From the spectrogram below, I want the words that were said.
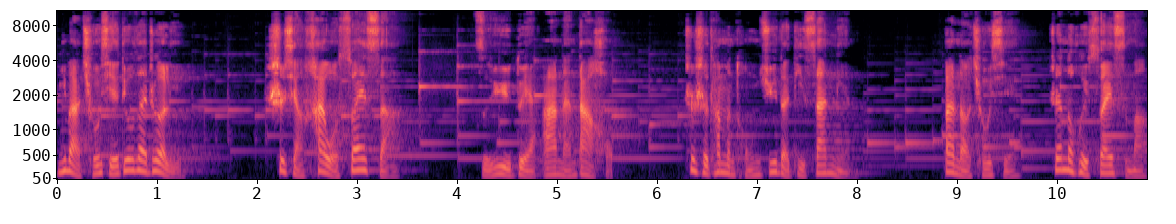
你把球鞋丢在这里，是想害我摔死啊！子玉对阿南大吼。这是他们同居的第三年。绊倒球鞋真的会摔死吗？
